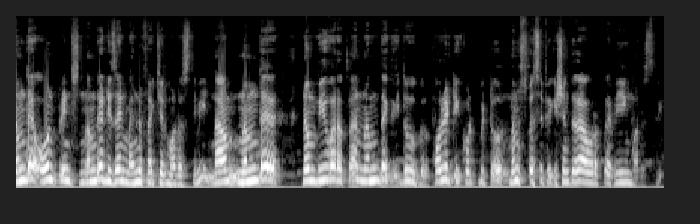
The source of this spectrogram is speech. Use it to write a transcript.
ನಮ್ಮದೇ ಓನ್ ಪ್ರಿಂಟ್ಸ್ ನಮ್ಮದೇ ಡಿಸೈನ್ ಮ್ಯಾನುಫ್ಯಾಕ್ಚರ್ ಮಾಡಿಸ್ತೀವಿ. ನಾವು ನಮ್ಮದೇ ನಮ್ಮ ವ್ಯೂವರ್ ಹತ್ರ ನಮ್ಮದೇ ಇದು ಕ್ವಾಲಿಟಿ ಕೊಟ್ಬಿಟ್ಟು ನಮ್ಮ ಸ್ಪೆಸಿಫಿಕೇಶನ್ ಥರ ಅವ್ರ ಹತ್ರ ವೀಯಿಂಗ್ ಮಾಡಿಸ್ತೀವಿ.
